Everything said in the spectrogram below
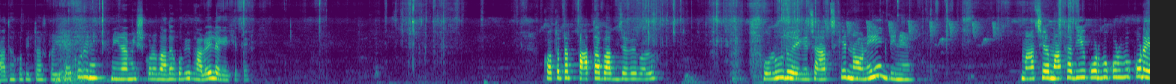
বাঁধাকপির তরকারিটাই করে নিই। নিরামিষ করে বাঁধাকপি ভালোই লাগে খেতে। কতটা পাতা বাদ যাবে বলো? হলুদ হয়ে গেছে আজকে অনেক দিনের। মাছের মাথা দিয়ে করব করব করে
